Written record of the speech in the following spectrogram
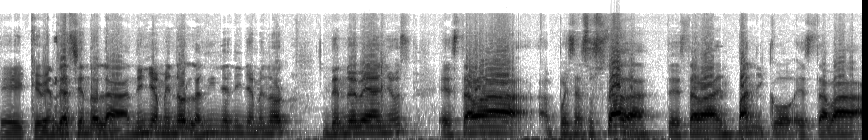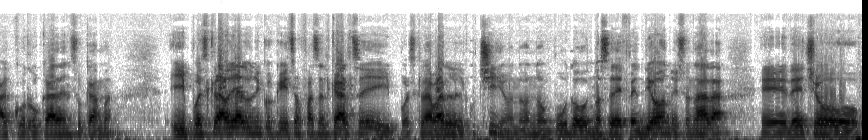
eh, que vendría siendo la niña menor, la niña niña menor de nueve años, estaba pues asustada, estaba en pánico, estaba acurrucada en su cama. Y pues Claudia lo único que hizo fue acercarse y pues clavarle el cuchillo, ¿no? No pudo, no se defendió, no hizo nada. Eh, de hecho,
